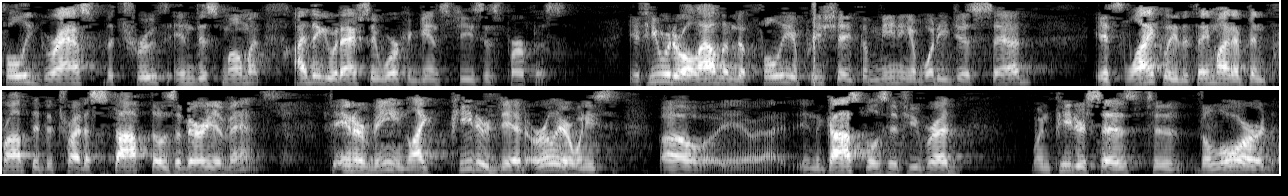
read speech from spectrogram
fully grasp the truth in this moment, I think it would actually work against Jesus' purpose. If he were to allow them to fully appreciate the meaning of what he just said, it's likely that they might have been prompted to try to stop those very events, to intervene, like Peter did earlier when he's uh, in the Gospels. If you've read when Peter says to the Lord,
